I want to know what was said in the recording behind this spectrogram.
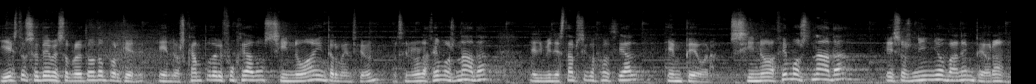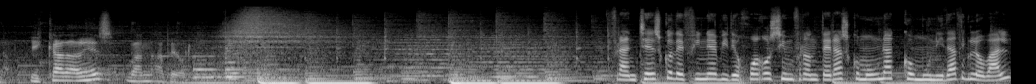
Y esto se debe sobre todo porque en los campos de refugiados, si no hay intervención, si no hacemos nada, el bienestar psicosocial empeora. Si no hacemos nada, esos niños van empeorando y cada vez van a peor. Francesco define Videojuegos sin Fronteras como una comunidad global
